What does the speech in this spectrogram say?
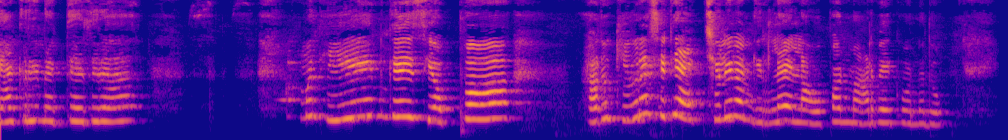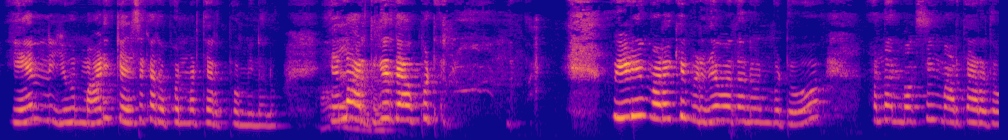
ಯಾಕ್ರಿ ನಗ್ತಾ ಇದ್ದೀರಾ? ಮತ್ತು ಏನು ಗೈಸ್ ಯಪ್ಪ? ಅದು ಕ್ಯೂರಿಯಾಸಿಟಿ ಆ್ಯಕ್ಚುಲಿ ನನಗೆ ಇರಲೇ ಇಲ್ಲ ಓಪನ್ ಮಾಡಬೇಕು ಅನ್ನೋದು. ಏನು ಇವ್ನು ಮಾಡಿದ ಕೆಲಸಕ್ಕೆ ಅದು ಓಪನ್ ಮಾಡ್ತಾ ಇರೋದು ನಾನು. ಎಲ್ಲ ಅರ್ಧಗಿರ್ದೆ ಹಾಕ್ಬಿಟ್ಟು ವಿಡಿಯೋ ಮಾಡೋಕ್ಕೆ ಬಿಡದೆ ಹೋದನು ಅಂದ್ಬಿಟ್ಟು ಅದು ಅನ್ಬಾಕ್ಸಿಂಗ್ ಮಾಡ್ತಾ ಇರೋದು.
